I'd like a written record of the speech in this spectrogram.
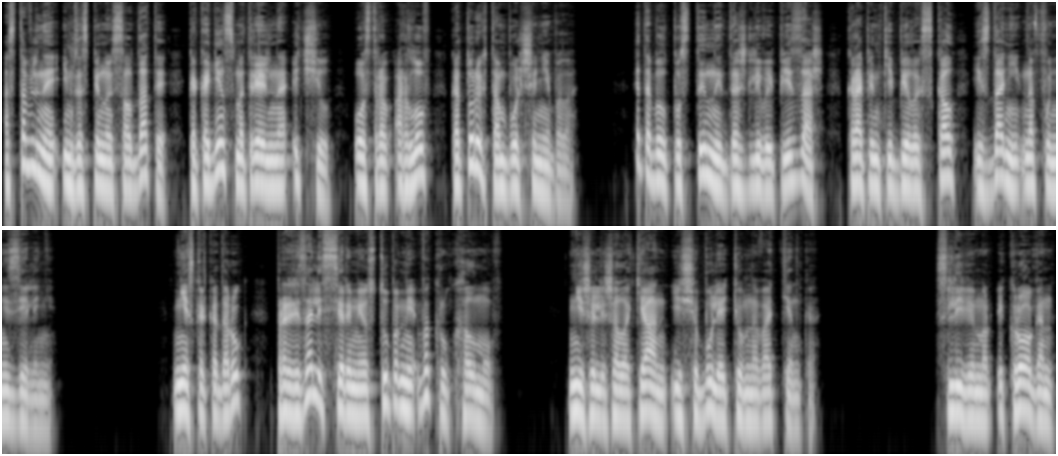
Оставленные им за спиной солдаты, как один смотрели на Эчил, остров Орлов, которых там больше не было. Это был пустынный дождливый пейзаж, крапинки белых скал и зданий на фоне зелени. Несколько дорог прорезались серыми уступами вокруг холмов. Ниже лежал океан еще более темного оттенка. Сливимор и Кроган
